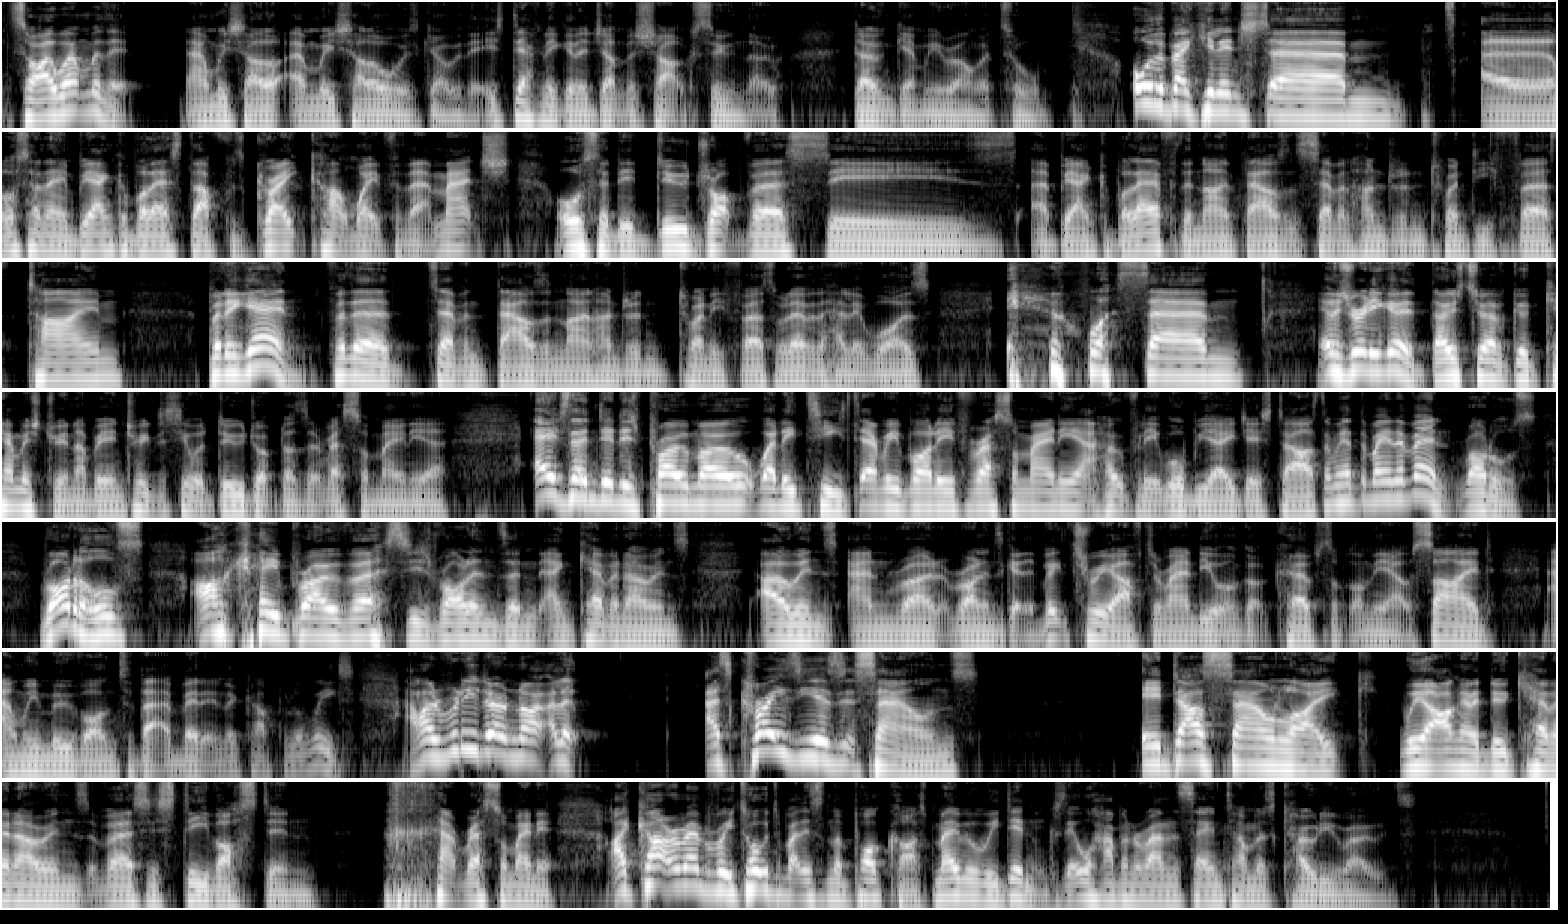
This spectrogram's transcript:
So I went with it. and we shall and we shall always go with it. It's definitely going to jump the shark soon, though. Don't get me wrong at all. All the Becky Lynch, um, uh, what's her name, Bianca Belair stuff was great. Can't wait for that match. Also did Doudrop versus uh, Bianca Belair for the nine thousand seven hundred twenty first time. But again, for the 7,921st, whatever the hell it was, it was um, it was really good. Those two have good chemistry, and I'll be intrigued to see what Doudrop does at WrestleMania. Edge then did his promo when he teased everybody for WrestleMania. Hopefully, it will be AJ Styles. Then we had the main event: Roddles, Roddles, RK Bro versus Rollins and, and Kevin Owens. Owens and Rollins get the victory after Randy Orton got curb stopped on the outside, and we move on to that event in a couple of weeks. And I really don't know. Look, as crazy as it sounds it does sound like we are going to do Kevin Owens versus Steve Austin at WrestleMania. I can't remember if we talked about this in the podcast. Maybe we didn't because it all happened around the same time as Cody Rhodes.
